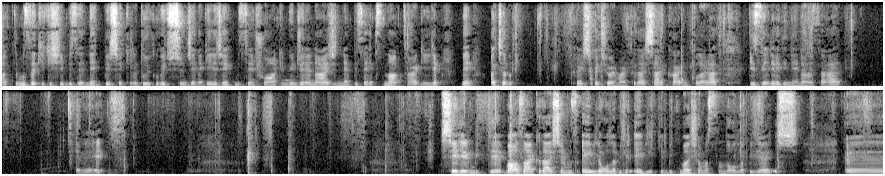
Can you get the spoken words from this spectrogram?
Aklımızdaki kişi bize net bir şekilde duygu ve düşüncene gelecek misin? Şu anki güncel enerjinle bize hepsini aktar diyelim ve açalım. Karışık açıyorum arkadaşlar. Karmik olarak izleyene ve dinleyene özel. Evet. Bir şeylerin bitti. Bazı arkadaşlarımız evli olabilir. Evlilikleri bitme aşamasında olabilir. Ee,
